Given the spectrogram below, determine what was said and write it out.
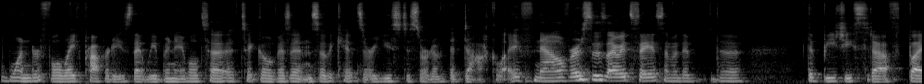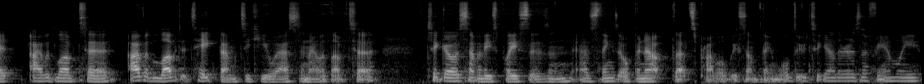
wonderful lake properties that we've been able to to go visit. And so the kids are used to sort of the dock life now versus I would say some of the the the beachy stuff. But I would love to I would love to take them to Key West and I would love to to go some of these places. And as things open up that's probably something we'll do together as a family.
